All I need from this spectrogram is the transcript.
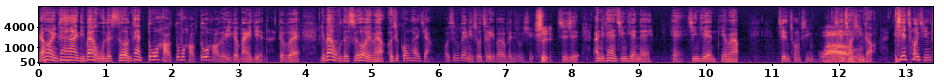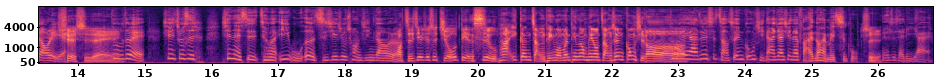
然后你看看礼拜五的时候，你看多好多好多好的一个买点，对不对？礼拜五的时候有没有？我就公开讲，我是不是跟你说这个礼拜会喷出去？是，是不是？啊，你看今天呢？嘿，今天有没有？今天创新，哇、哦，现在创新高，现在创新高了耶！确实哎、欸，对不对？现在就是现在是什么一五二，直接就创新高了。哇，直接就是九点四五帕一根涨停，我们听众朋友掌声恭喜喽！对呀、啊，这是掌声恭喜大家！现在法人都还没持股，是，你看这才厉害。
